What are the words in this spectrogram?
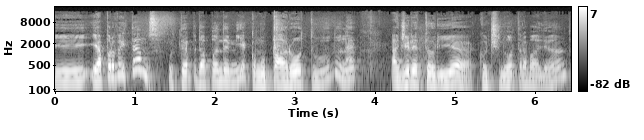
E, e, aproveitamos o tempo da pandemia, como parou tudo, né? A diretoria continuou trabalhando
